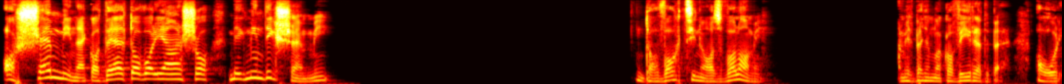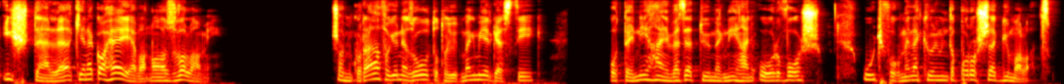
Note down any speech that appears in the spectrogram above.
A semminek a delta variánsa még mindig semmi. De a vakcina az valami, amit benyomnak a véredbe, ahol Isten lelkének a helye van, az valami. És amikor rá fog jönni az oltot, hogy őt megmérgezték, ott egy néhány vezető, meg néhány orvos úgy fog menekülni, mint a porosság malac.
